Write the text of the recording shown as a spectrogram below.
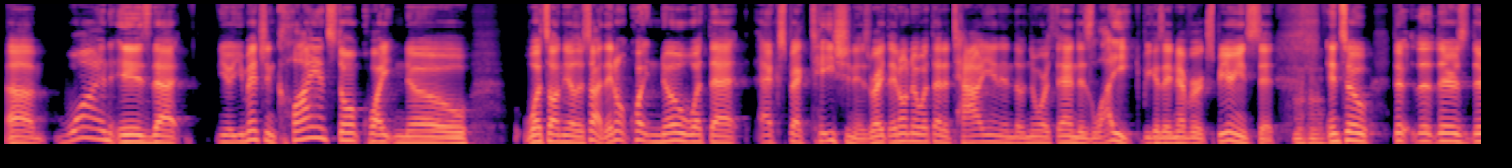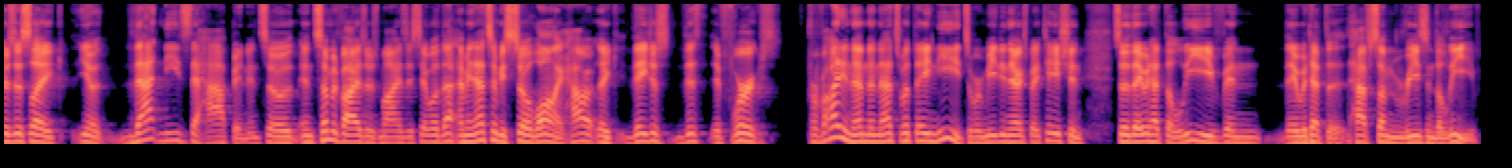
um, one is that you know you mentioned clients don't quite know what's on the other side. They don't quite know what that expectation is, right? They don't know what that Italian in the North End is like because they never experienced it. Mm-hmm. And so the, the, there's there's this like you know that needs to happen. And so in some advisors' minds, they say, well, that I mean that's gonna be so long. Like how like they just this if we're providing them, then that's what they need. So we're meeting their expectation. So they would have to leave and they would have to have some reason to leave.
